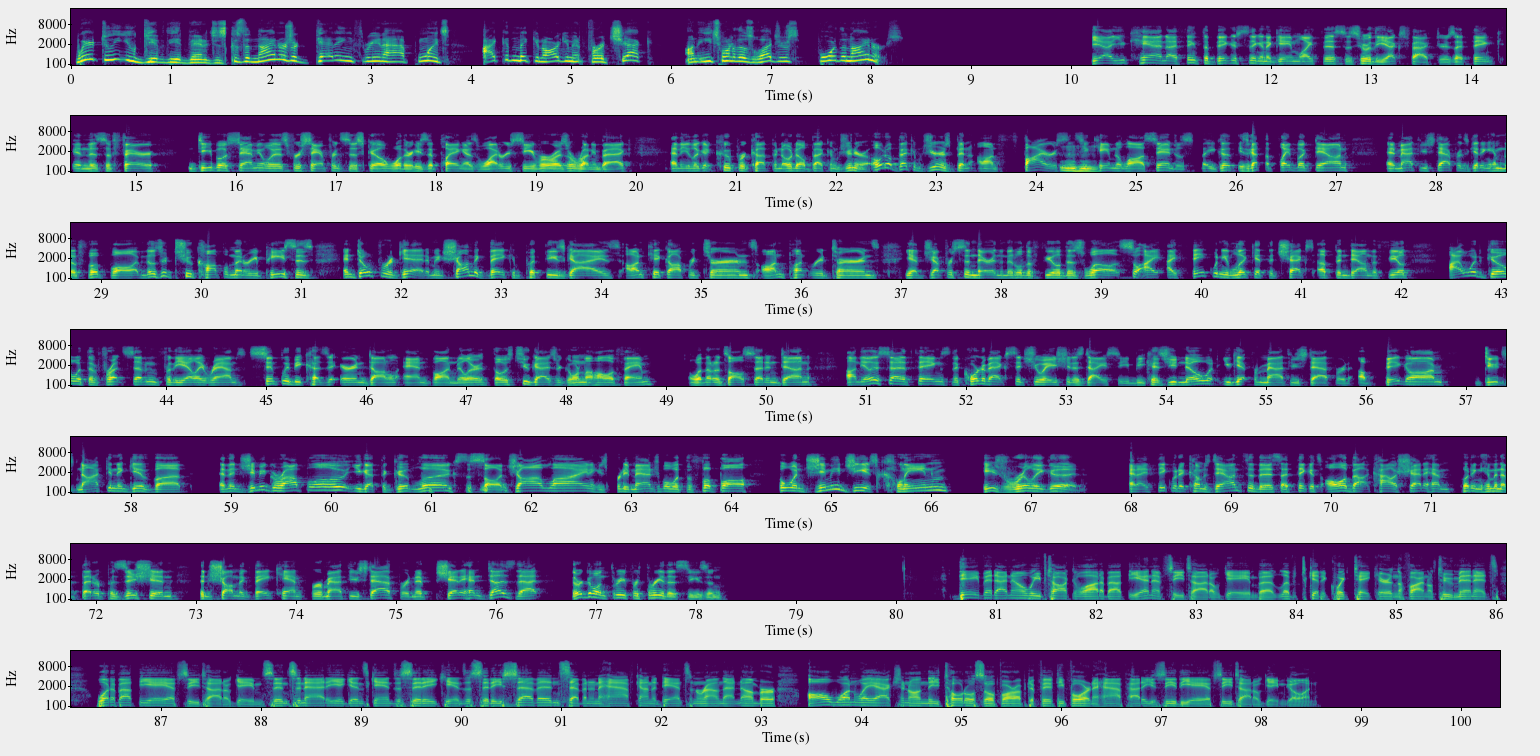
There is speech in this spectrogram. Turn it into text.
Where do you give the advantages? Because the Niners are getting three and a half points. I could make an argument for a check on each one of those ledgers for the Niners. Yeah, you can. I think the biggest thing in a game like this is who are the X factors. I think in this affair, Deebo Samuel is for San Francisco, whether he's playing as wide receiver or as a running back. And then you look at Cooper Kupp and Odell Beckham Jr. Odell Beckham Jr. has been on fire since mm-hmm. he came to Los Angeles. He's got the playbook down and Matthew Stafford's getting him the football. I mean, those are two complementary pieces. And don't forget, I mean, Sean McVay can put these guys on kickoff returns, on punt returns. You have Jefferson there in the middle of the field as well. So I, I think when you look at the checks up and down the field, I would go with the front seven for the LA Rams simply because of Aaron Donald and Von Miller. Those two guys are going to the Hall of Fame when it's all said and done. On the other side of things, the quarterback situation is dicey because you know what you get from Matthew Stafford a big arm Dude's not going to give up. And then Jimmy Garoppolo, you got the good looks, the solid jawline. He's pretty manageable with the football. But when Jimmy G is clean, he's really good. And I think when it comes down to this, I think it's all about Kyle Shanahan putting him in a better position than Sean McVay can for Matthew Stafford. And if Shanahan does that, they're going three for three this season. David, I know we've talked a lot about the NFC title game, but let's get a quick take here in the final two minutes. What about the AFC title game? Cincinnati against Kansas City. Kansas City seven, seven and a half, kind of dancing around that number. All one way action on the total so far up to 54 and a half. How do you see the AFC title game going?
